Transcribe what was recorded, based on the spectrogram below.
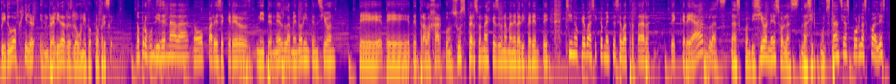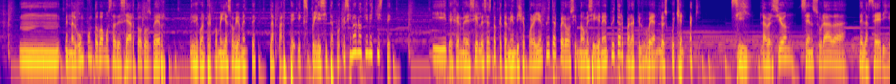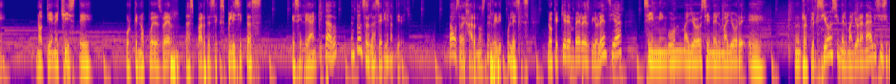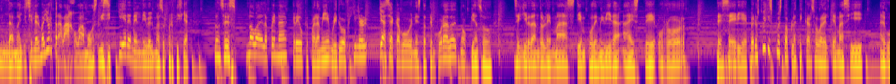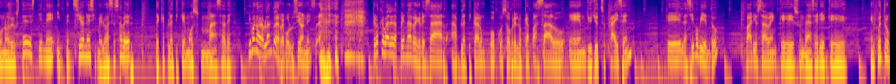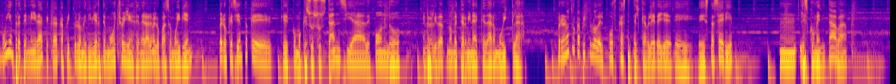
Redo of Healer en realidad es lo único que ofrece. No profundiza en nada, no parece querer ni tener la menor intención de, trabajar con sus personajes de una manera diferente, sino que básicamente se va a tratar de crear las, condiciones o las, circunstancias por las cuales mm, en algún punto vamos a desear todos ver, digo entre comillas obviamente, la parte explícita, porque si no, no tiene chiste. Y déjenme decirles esto que también dije por ahí en Twitter, pero si no me siguen en Twitter para que lo vean, lo escuchen aquí. Si la versión censurada de la serie no tiene chiste porque no puedes ver las partes explícitas que se le han quitado, entonces la serie no tiene chiste. Vamos a dejarnos de ridiculeces. Lo que quieren ver es violencia sin ningún mayor, sin el mayor eh, reflexión, sin el mayor análisis, sin, la sin el mayor trabajo, vamos, ni siquiera en el nivel más superficial. Entonces, no vale la pena. Creo que para mí, Redo of Healer ya se acabó en esta temporada. No pienso seguir dándole más tiempo de mi vida a este horror de serie, pero estoy dispuesto a platicar sobre el tema si alguno de ustedes tiene intenciones y me lo hace saber de que platiquemos más adelante. Y bueno, hablando de revoluciones, creo que vale la pena regresar a platicar un poco sobre lo que ha pasado en Jujutsu Kaisen, que la sigo viendo. Varios saben que es una serie que encuentro muy entretenida, que cada capítulo me divierte mucho y en general me lo paso muy bien, pero que siento que, que como que su sustancia de fondo en realidad no me termina de quedar muy clara. Pero en otro capítulo del podcast del que hablé de, esta serie, mm, les comentaba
